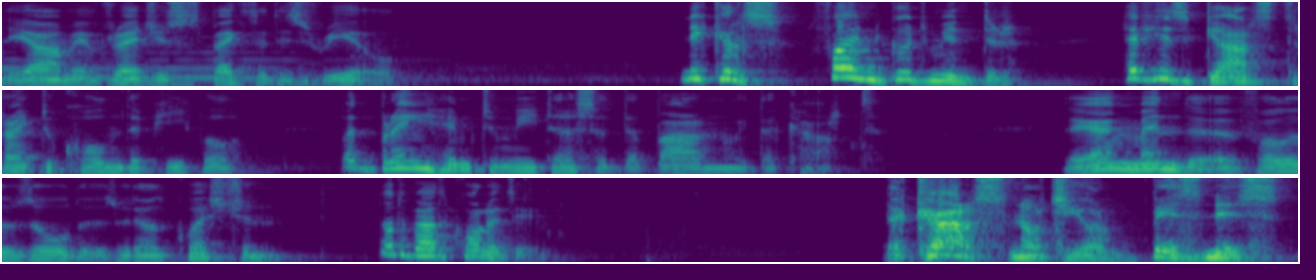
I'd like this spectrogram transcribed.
The army of Dredge you suspected is real. Nichols, find Gudmundur. Have his guards try to calm the people, but bring him to meet us at the barn with the cart. The young Mender follows orders without question, not about quality. The cart's not your business.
